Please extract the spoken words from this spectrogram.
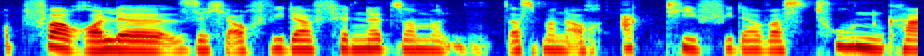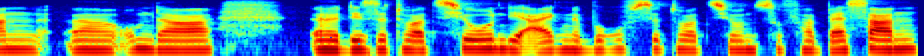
Opferrolle sich auch wiederfindet, sondern dass man auch aktiv wieder was tun kann, äh, um da äh, die Situation, die eigene Berufssituation zu verbessern,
